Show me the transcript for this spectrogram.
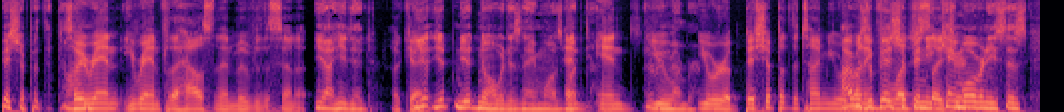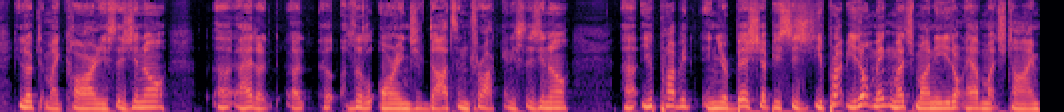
bishop at the time. So he ran. He ran for the House and then moved to the Senate. yeah, he did. Okay. You, you'd, you'd know what his name was, but and and I don't you remember. you were a bishop at the time you were. I was a bishop, and he came over and he says he looked at my car and he says, you know, uh, I had a, a a little orange of Datsun truck, and he says, you know. Uh, you probably in your bishop. He says you probably you don't make much money. You don't have much time.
